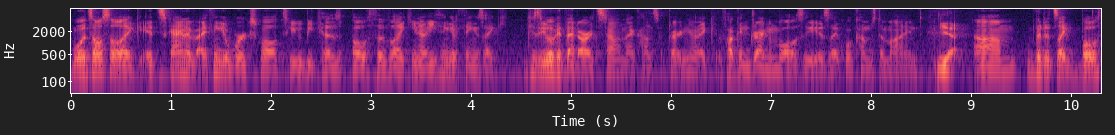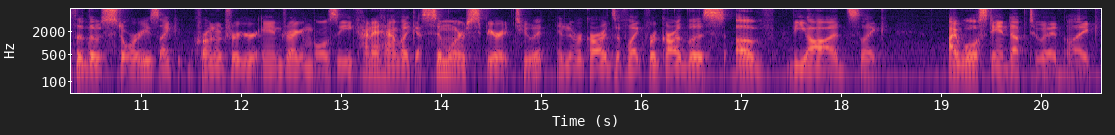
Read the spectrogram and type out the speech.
Well, it's also like it's kind of I think it works well too because both of like you know you think of things like because you look at that art style and that concept art and you're like fucking Dragon Ball Z is like what comes to mind. yeah Um, but it's like both of those stories, like Chrono Trigger and Dragon Ball Z, kind of have like a similar spirit to it in the regards of like regardless of the odds, like I will stand up to it. Like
